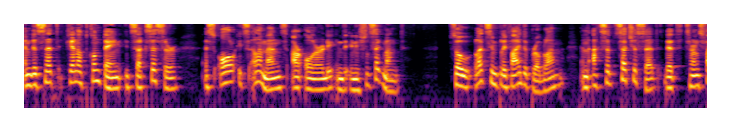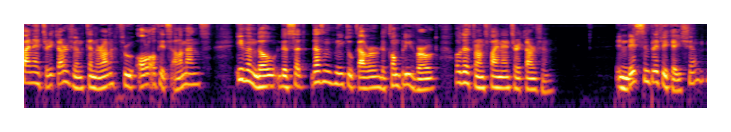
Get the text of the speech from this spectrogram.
and the set cannot contain its successor as all its elements are already in the initial segment. So let's simplify the problem and accept such a set that transfinite recursion can run through all of its elements, even though the set doesn't need to cover the complete world of the transfinite recursion. In this simplification,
